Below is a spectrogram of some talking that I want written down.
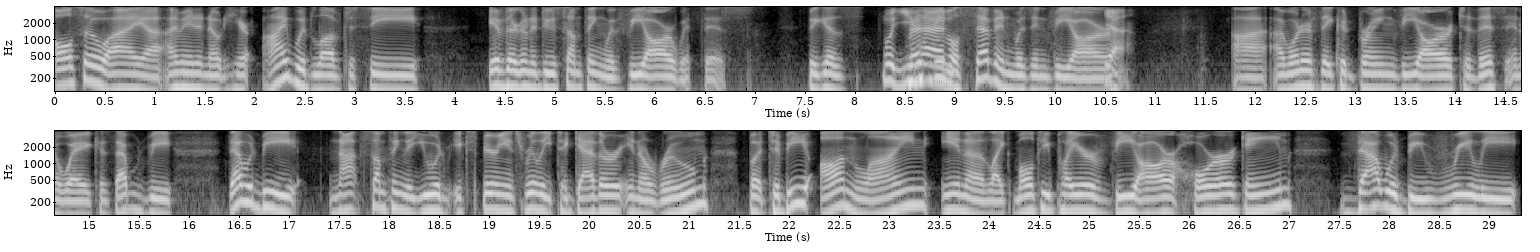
also I uh, I made a note here. I would love to see if they're going to do something with VR with this because Well, you Resident had, Evil 7 was in VR. yeah. Uh, I wonder if they could bring VR to this in a way cuz that would be that would be not something that you would experience really together in a room, but to be online in a like multiplayer VR horror game, that would be really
